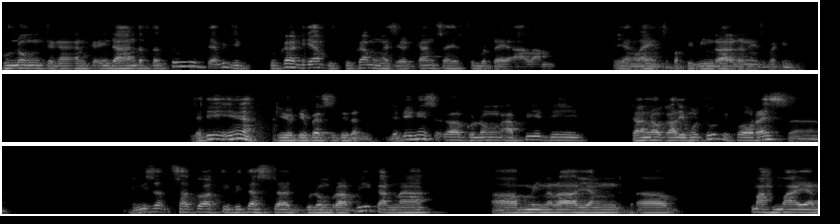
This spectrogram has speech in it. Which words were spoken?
gunung dengan keindahan tertentu, tapi juga dia juga menghasilkan saya sumber daya alam yang lain seperti mineral dan lain sebagainya. Jadi ini biodiversity tadi. Jadi ini eh, gunung api di Danau Kalimutu di Flores. Eh, ini satu aktivitas eh, gunung berapi karena mineral yang mahma yang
